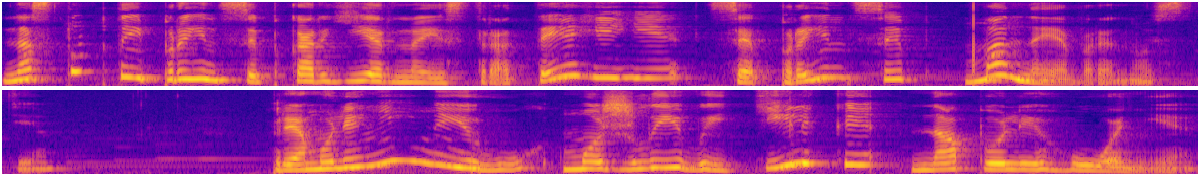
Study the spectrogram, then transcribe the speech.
Наступний принцип кар'єрної стратегії це принцип маневреності. Прямолінійний рух можливий тільки на полігоні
